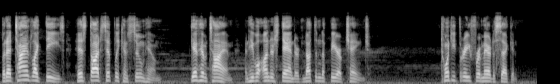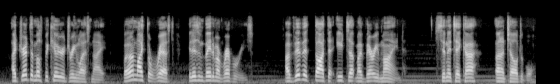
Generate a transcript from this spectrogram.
but at times like these, his thoughts simply consume him. Give him time, and he will understand there's nothing to fear of change. 23 Frimaire II I dreamt a most peculiar dream last night, but unlike the rest, it has invaded my reveries. A vivid thought that eats up my very mind. Que unintelligible.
